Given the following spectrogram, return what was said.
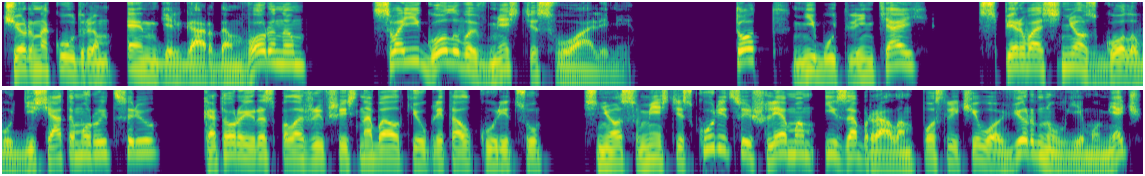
чернокудрым Энгельгардом Вороном, свои головы вместе с вуалями. Тот, не будь лентяй, сперва снес голову десятому рыцарю, который, расположившись на балке, уплетал курицу, снес вместе с курицей шлемом и забралом, после чего вернул ему меч,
